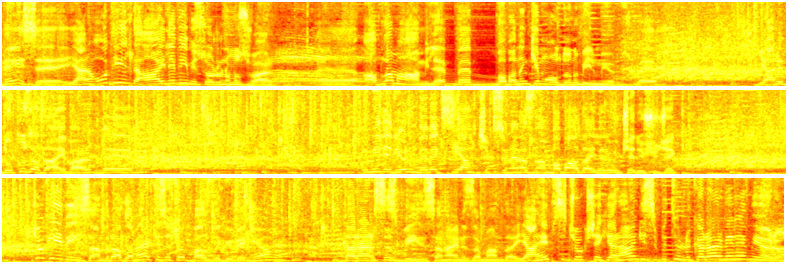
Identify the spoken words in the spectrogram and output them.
Neyse yani o değil de ailevi bir sorunumuz var. Ee, ablam hamile ve babanın kim olduğunu bilmiyoruz. Ve yani dokuz aday var ve ümit ediyorum bebek siyah çıksın en azından baba adayları üçe düşecek. Çok iyi bir insandır ablam. Herkese çok fazla güveniyor ama kararsız bir insan aynı zamanda. Ya hepsi çok şeker. Hangisi bir türlü karar veremiyorum.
